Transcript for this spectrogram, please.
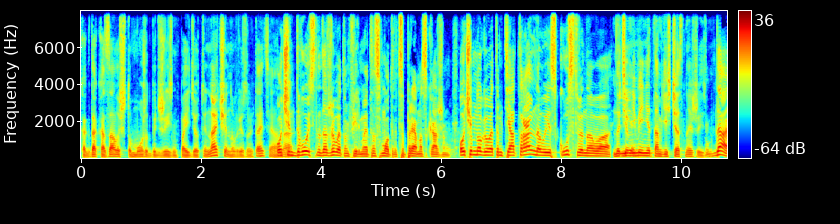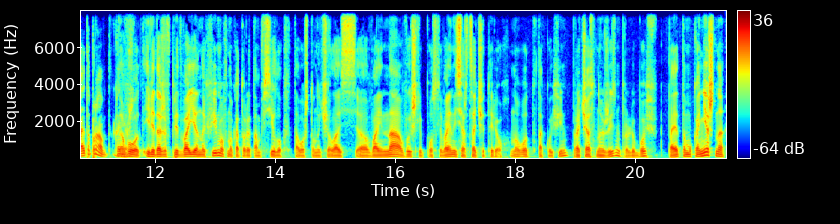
когда казалось, что, может быть, жизнь пойдет иначе, но в результате она... Очень двойственно даже в этом фильме это смотрится, прямо скажем. Очень много в этом театрального, искусственного. Но, и... тем не менее, там есть частная жизнь. Да, это правда, конечно. Вот. Или даже в предвоенных фильмах, но которые там в силу того, что началась э, война, вышли после войны «Сердца четырех». Ну, вот такой фильм про частную жизнь, про любовь. Поэтому, конечно,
